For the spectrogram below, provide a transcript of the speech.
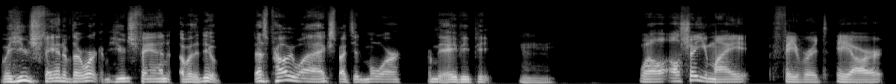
I'm a huge fan of their work. I'm a huge fan of what they do. That's probably why I expected more from the AVP. Mm. Well, I'll show you my favorite AR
